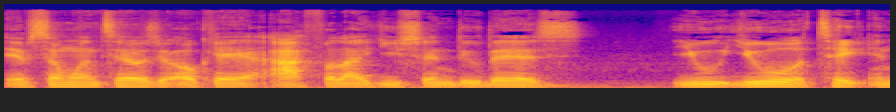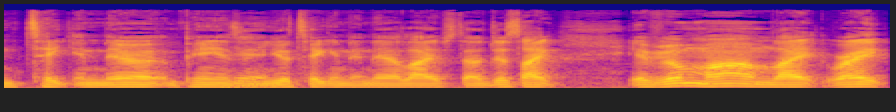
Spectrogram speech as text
if someone tells you, okay, I feel like you shouldn't do this, you you will take and take in their opinions Yeah. and you're taking in their lifestyle. Just like if your mom like right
